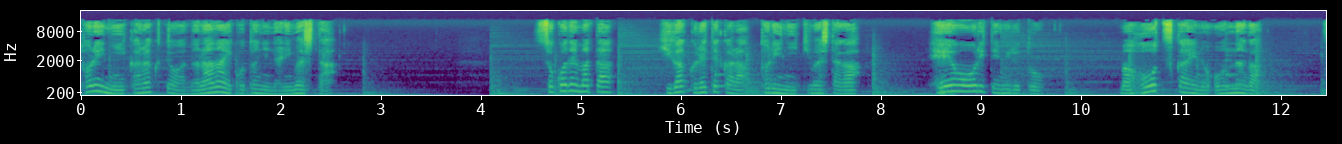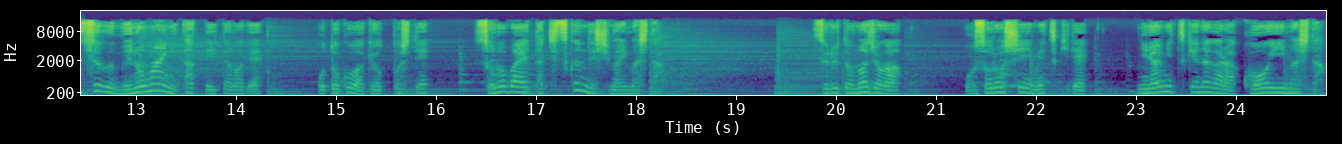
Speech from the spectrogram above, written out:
取りに行かなくてはならないことになりました。そこでまた日が暮れてから取りに行きましたが塀を降りてみると魔法使いの女がすぐ目の前に立っていたので男はぎょっとしてその場へ立ちすくんでしまいました。すると魔女が恐ろしい目つきで睨みつけながらこう言いました。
